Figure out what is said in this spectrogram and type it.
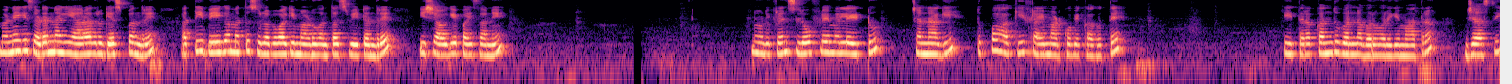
ಮನೆಗೆ ಸಡನ್ನಾಗಿ ಯಾರಾದರೂ ಗೆಸ್ಟ್ ಬಂದರೆ ಅತಿ ಬೇಗ ಮತ್ತು ಸುಲಭವಾಗಿ ಮಾಡುವಂಥ ಸ್ವೀಟ್ ಅಂದರೆ ಈ ಶಾವಿಗೆ ಪಾಯಸನೇ. ನೋಡಿ ಫ್ರೆಂಡ್ಸ್, ಲೋ ಫ್ಲೇಮಲ್ಲೇ ಇಟ್ಟು ಚೆನ್ನಾಗಿ ತುಪ್ಪ ಹಾಕಿ ಫ್ರೈ ಮಾಡ್ಕೋಬೇಕಾಗುತ್ತೆ. ಈ ಥರ ಕಂದು ಬಣ್ಣ ಬರುವವರೆಗೆ ಮಾತ್ರ ಜಾಸ್ತಿ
